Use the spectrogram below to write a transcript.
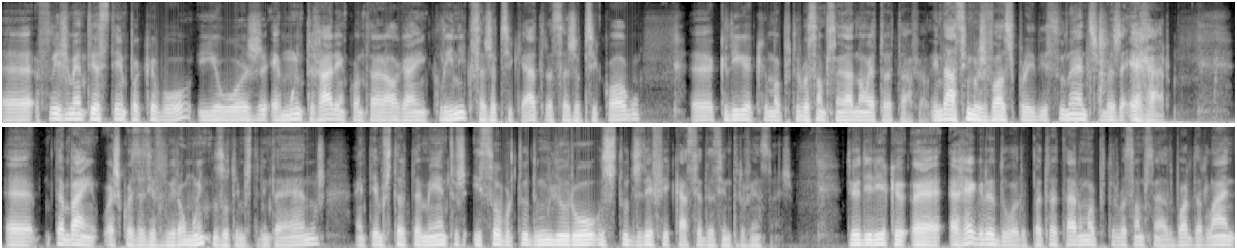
Uh, felizmente esse tempo acabou e eu hoje é muito raro encontrar alguém clínico, seja psiquiatra, seja psicólogo, uh, que diga que uma perturbação de personalidade não é tratável. Ainda há assim umas vozes por aí dissonantes, mas é raro. Uh, também as coisas evoluíram muito nos últimos 30 anos em termos de tratamentos e, sobretudo, melhorou os estudos de eficácia das intervenções. Então, eu diria que uh, a regra de ouro para tratar uma perturbação personalidade borderline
